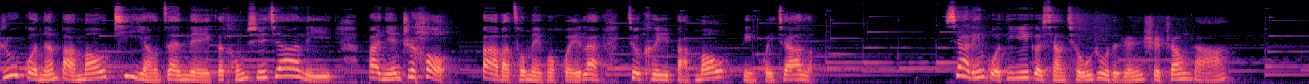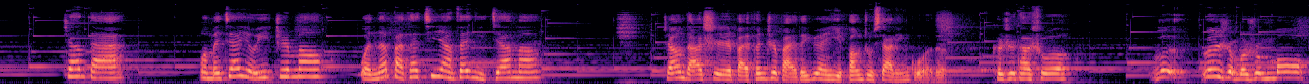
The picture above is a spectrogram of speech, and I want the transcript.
如果能把猫寄养在哪个同学家里，半年之后。爸爸从美国回来，就可以把猫领回家了。夏林果第一个想求助的人是张达。张达，我们家有一只猫，我能把它寄养在你家吗？张达是百分之百的愿意帮助夏林果的，可是他说：“为为什么是猫，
